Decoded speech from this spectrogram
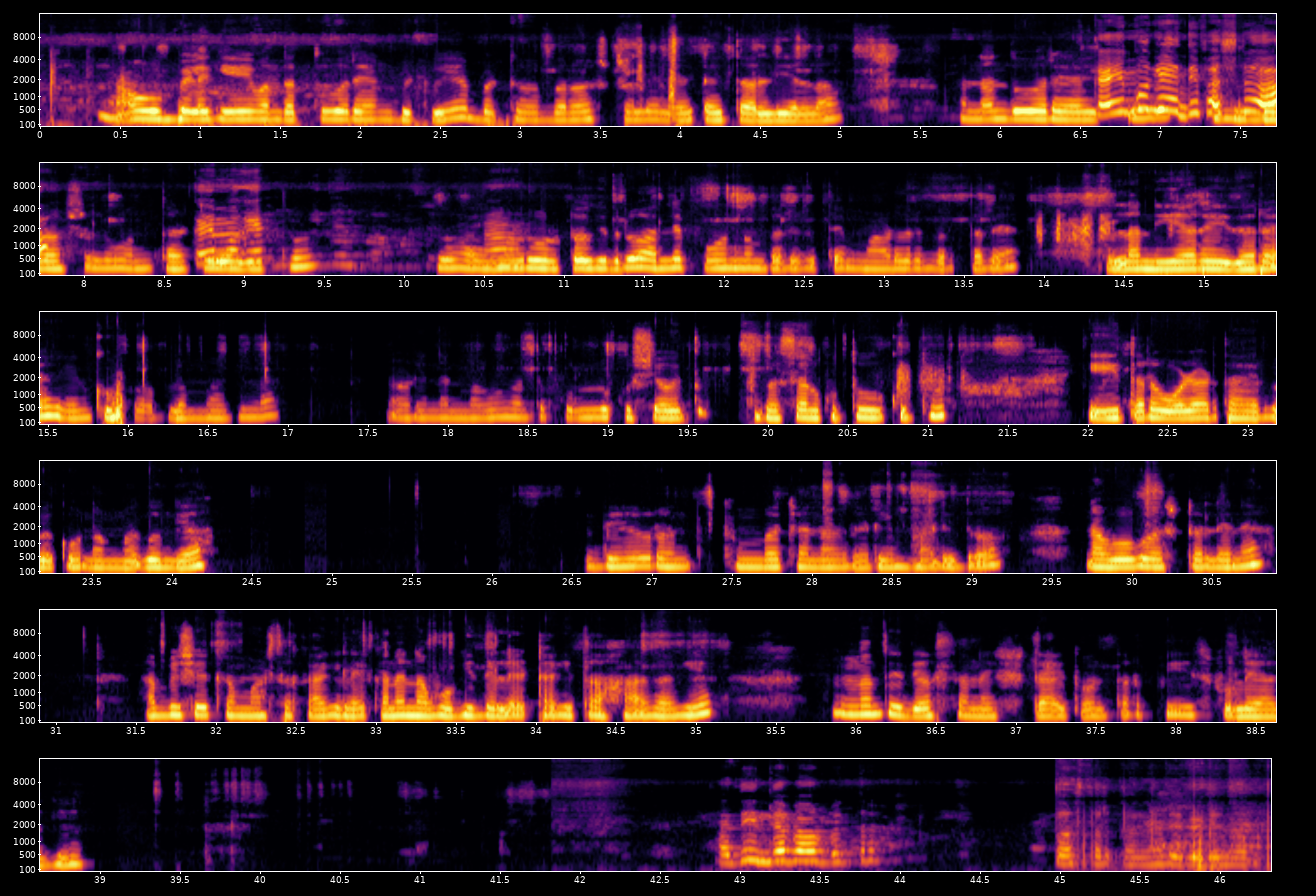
ನಾವು ಬೆಳಗ್ಗೆ ಒಂದು ಹತ್ತುವರೆ ಹಂಗೆ ಬಿಟ್ವಿ ಬಟ್ ಬರೋ ಅಷ್ಟರಲ್ಲೇ ಲೇಟ್ ಆಯ್ತು ಅಲ್ಲಿ ಎಲ್ಲ. ಹನ್ನೊಂದುವರೆ ಆಯಿತು. ಬರೋ ಅಷ್ಟರಲ್ಲಿ ಒಂದು ತರ್ಟಿ ಆಗಿತ್ತು. ಸೊ ಐನೂರು ಹೊರಟೋಗಿದ್ರು. ಅಲ್ಲೇ ಫೋನ್ ನಂಬರ್ ಇರುತ್ತೆ ಮಾಡಿದ್ರೆ ಬರ್ತಾರೆ ಎಲ್ಲ ನಿಯರೇ ಇದ್ದಾರೆ ಏನಕ್ಕೂ ಪ್ರಾಬ್ಲಮ್ ಆಗಿಲ್ಲ. ನೋಡಿ ನನ್ನ ಮಗನಿಗಂತೂ ಫುಲ್ಲು ಖುಷಿ ಆಯಿತು ಬಸ್ಸಲ್ಲಿ ಕೂತು ಕೂತು ಈ ಥರ ಓಡಾಡ್ತಾ ಇರಬೇಕು ನಮ್ಮ ಮಗನಿಗೆ ಅಂತ ತುಂಬ ಚೆನ್ನಾಗಿ ರೆಡಿ ಮಾಡಿದರು. ನಾವು ಹೋಗೋ ಅಷ್ಟರಲ್ಲೇ ಅಭಿಷೇಕ ಮಾಡ್ಸೋಕ್ಕಾಗಿಲ್ಲ. ಯಾಕಂದರೆ ನಾವು ಹೋಗಿದ್ದೆ ಲೇಟ್ ಆಗಿತ್ತು ಹಾಗಾಗಿ ನನಗಂತೂ ಈ ದೇವಸ್ಥಾನ ಇಷ್ಟ ಆಯಿತು ಒಂಥರ ಪೀಸ್ಫುಲ್ಲಿ ಆಗಿ. ಅದು ಹಿಂದೆ ಬಾ ಅವ್ರು ಬಿತ್ತರ ತೋರಿಸ್ತಾರೆ ಕನ್ನಡಿ ರೆಡಿ ನೋಡಿ.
